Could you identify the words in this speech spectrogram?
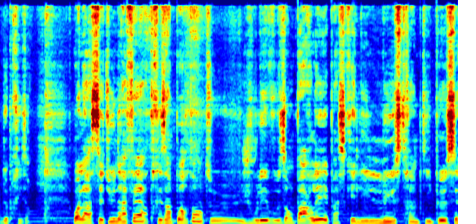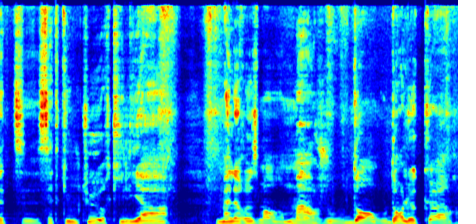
de prison. Voilà, c'est une affaire très importante. Euh, je voulais vous en parler parce qu'elle illustre un petit peu cette, culture qu'il y a malheureusement en marge ou dans ou dans le cœur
